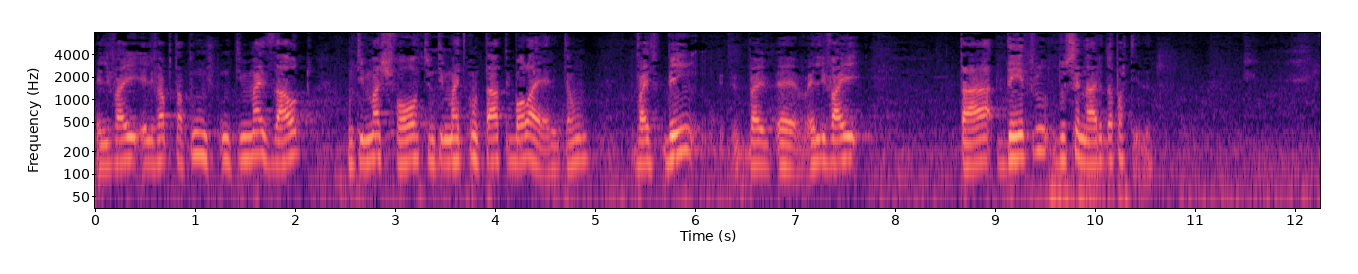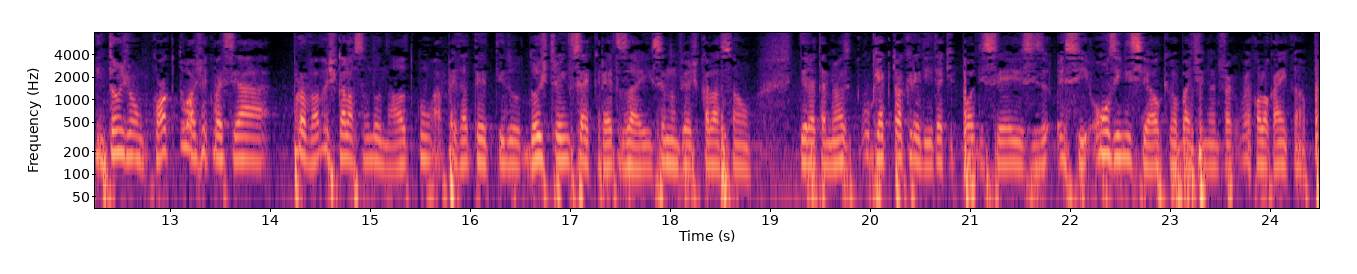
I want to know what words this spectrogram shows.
ele vai, ele vai optar por um, um time mais alto, um time mais forte, um time mais de contato e bola aérea. Então, vai bem. Vai, eh, ele vai estar dentro do cenário da partida. Então, João, qual que tu acha que vai ser a provável escalação do Náutico, apesar de ter tido dois treinos secretos aí, você não viu a escalação diretamente, o que é que tu acredita que pode ser esse, esse 11 inicial que o Roberto Fernandes vai, vai colocar em campo?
